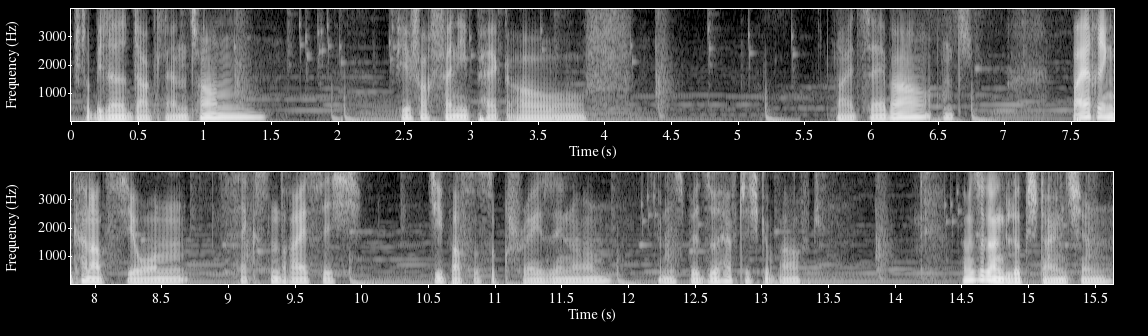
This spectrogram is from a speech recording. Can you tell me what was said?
Stabile Dark Lantern. Vierfach Fanny Pack auf Lightsaber. Und bei Reinkarnation 36 Debuffs ist so crazy, ne? Wir haben das Bild so heftig gebufft. Wir haben sogar ein Glückssteinchen.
